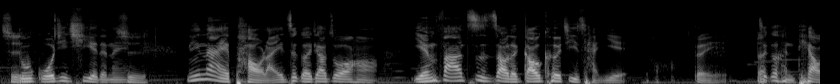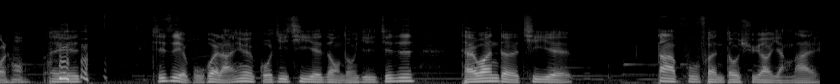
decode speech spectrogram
是读国际企业的呢？是。你哪跑来这个叫做哈研发制造的高科技产业？哦，对，这个很跳哈。诶，其实也不会啦，因为国际企业这种东西，其实台湾的企业。大部分都需要仰赖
